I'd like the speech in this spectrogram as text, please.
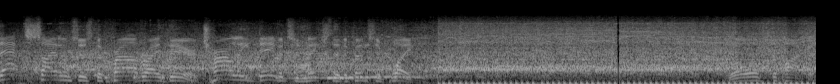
that silences the crowd right there. Charlie Davidson makes the defensive play. Rolls the pocket,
